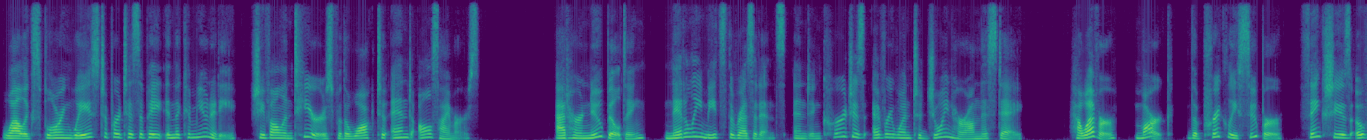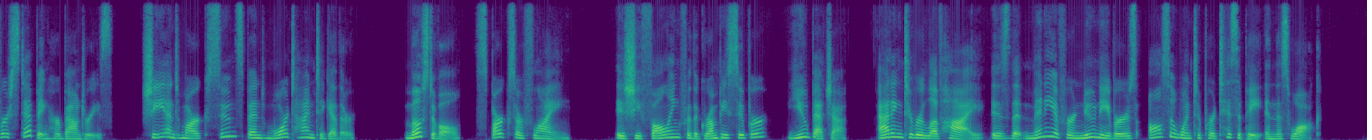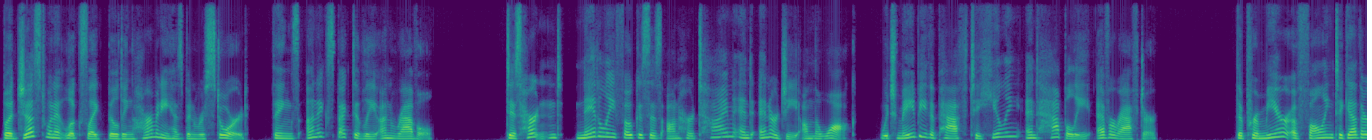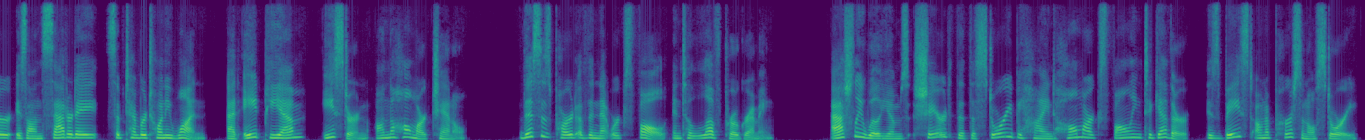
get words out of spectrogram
While exploring ways to participate in the community, she volunteers for the Walk to End Alzheimer's. At her new building, Natalie meets the residents and encourages everyone to join her on this day. However, Mark, the prickly super, thinks she is overstepping her boundaries. She and Mark soon spend more time together. Most of all, sparks are flying. Is she falling for the grumpy super? You betcha. Adding to her love high is that many of her new neighbors also want to participate in this walk. But just when it looks like building harmony has been restored, things unexpectedly unravel. Disheartened, Natalie focuses on her time and energy on the walk, which may be the path to healing and happily ever after. The premiere of Falling Together is on Saturday, September 21 at 8 p.m. Eastern on the Hallmark Channel. This is part of the network's fall into love programming. Ashley Williams shared that the story behind Hallmark's Falling Together is based on a personal story.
